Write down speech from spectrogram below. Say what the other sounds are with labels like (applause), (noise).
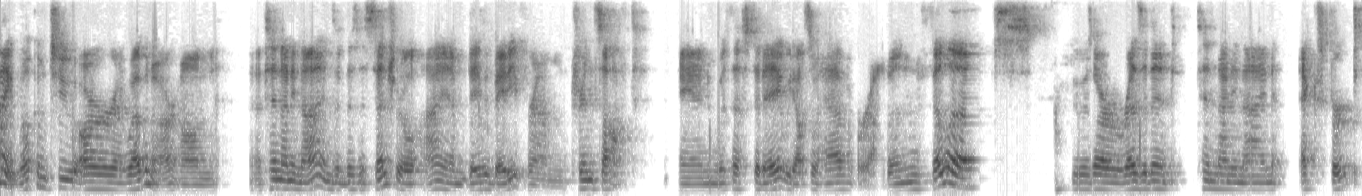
right, welcome to our webinar on 1099s and Business Central. I am David Beaty from TrinSoft, and with us today we also have Robyn Phillips, who is our resident 1099 expert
